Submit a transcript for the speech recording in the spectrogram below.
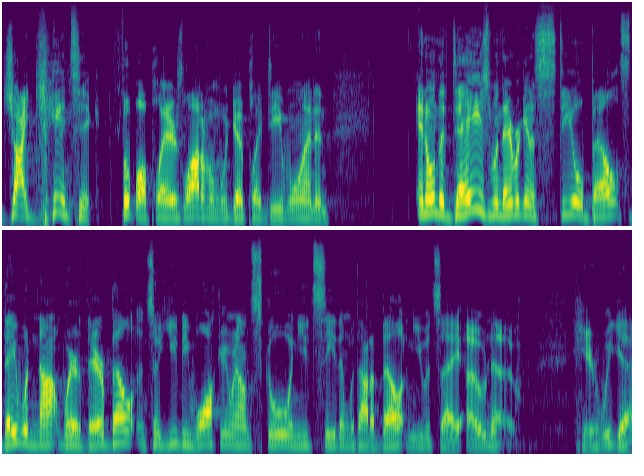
gigantic football players. A lot of them would go play D1. And, and on the days when they were going to steal belts, they would not wear their belt. And so you'd be walking around school and you'd see them without a belt and you would say, oh no, here we go.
